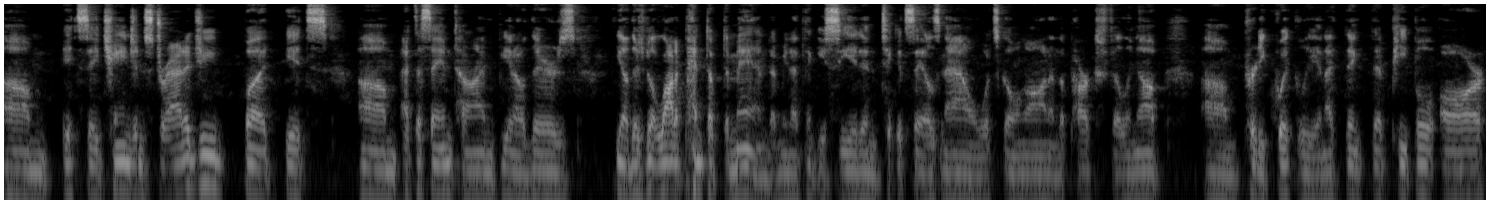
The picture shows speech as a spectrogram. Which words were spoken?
Um, it's a change in strategy, but it's um, at the same time, you know, there's you know, there's been a lot of pent up demand. I mean, I think you see it in ticket sales now, what's going on, and the parks filling up um, pretty quickly. And I think that people are,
